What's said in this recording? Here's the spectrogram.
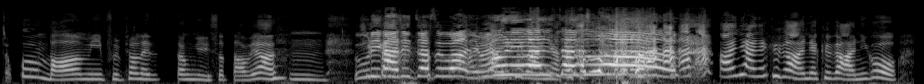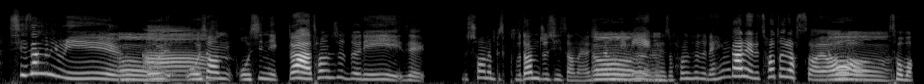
조금 마음이 불편했던 게 있었다면 음. 우리가 진짜 수원이야. 우리가 진짜 아니 아니 그거 아니야 그거 아니고 시장님이 어. 오, 아. 오션 오시니까 선수들이 이제 수원에서 구단 주시잖아요 시장님이 어. 그래서 선수들이 행가리를 쳐드렸어요 어. 그래서 막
